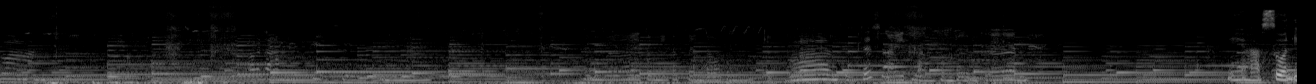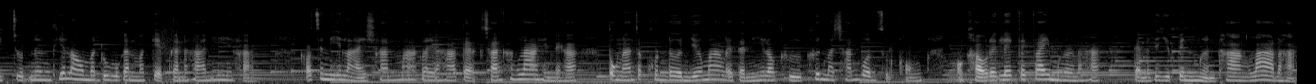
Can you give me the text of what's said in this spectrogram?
Wahnsinn. เต็มเลยตรงนี้ก็เป็นแต่ว่าตรงนี้เก็บ Wahnsinn. Das ไกล reicht ทางคนเดินเกินนี่ค่ะส่วนอีกจุดหนึ่งที่เรามาดูกันมาเก็บกันนะคะนี่ค่ะเขาจะมีหลายชั้นมากเลยนะคะ แต่ชั้นข้างล่างเห็นไหมคะ ตรงนั้นจะคนเดินเยอะมากเลย แต่นี่เราคือขึ้นมาชั้นบนสุดของของเขาเล็กๆใกล้ๆเมืองนะคะ แต่มันจะอยู่เป็นเหมือนทางลาดนะคะ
